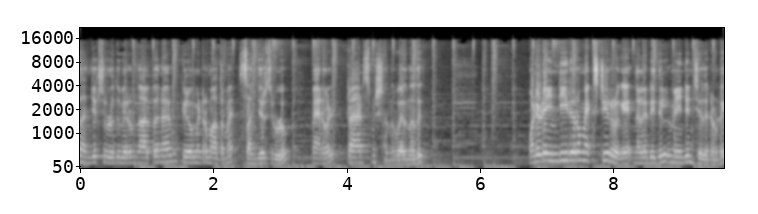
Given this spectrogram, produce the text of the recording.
സഞ്ചരിച്ചിട്ടുള്ളത് വെറും നാൽപ്പതിനായിരം കിലോമീറ്റർ മാത്രമേ സഞ്ചരിച്ചിട്ടുള്ളൂ. മാനുവൽ ട്രാൻസ്മിഷൻ എന്ന് വരുന്നത്. വണ്ടിയുടെ ഇന്റീരിയറും എക്സ്റ്റീരിയറും ഒക്കെ നല്ല രീതിയിൽ മെയിന്റെയിൻ ചെയ്തിട്ടുണ്ട്.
